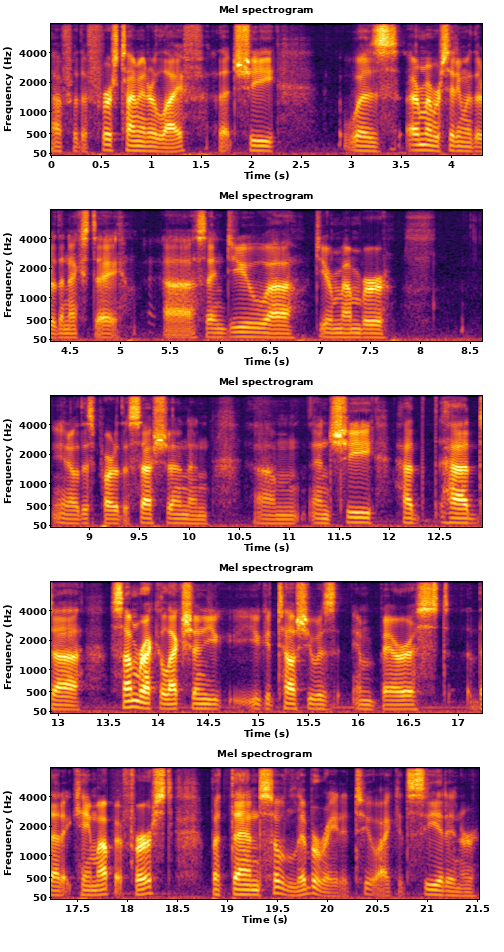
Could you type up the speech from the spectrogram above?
uh, for the first time in her life that she was. I remember sitting with her the next day, uh, saying, "Do you uh, do you remember, you know, this part of the session?" And um, and she had had uh, some recollection. You you could tell she was embarrassed that it came up at first, but then so liberated too. I could see it in her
